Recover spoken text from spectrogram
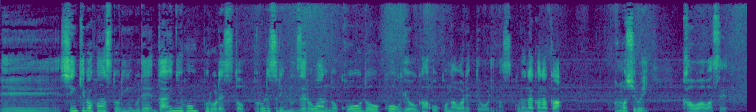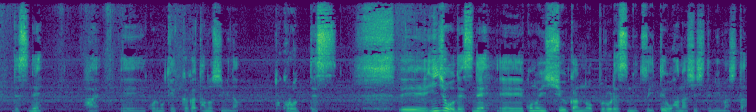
えー、新木場ファーストリングで大日本プロレスとプロレスリング01の合同興行が行われておりますこれなかなか面白い顔合わせですね。はい、えー、これも結果が楽しみなところです。えー、以上ですね、えー、この1週間のプロレスについてお話ししてみました、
